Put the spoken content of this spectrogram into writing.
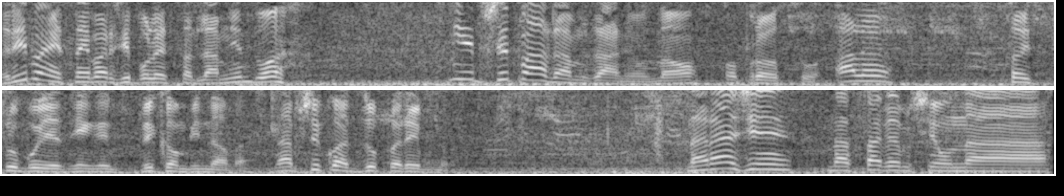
Ryba jest najbardziej bolesna dla mnie, bo nie przepadam za nią, no po prostu, ale coś spróbuję z niej wykombinować. Na przykład zupę rybną. Na razie nastawiam się na,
